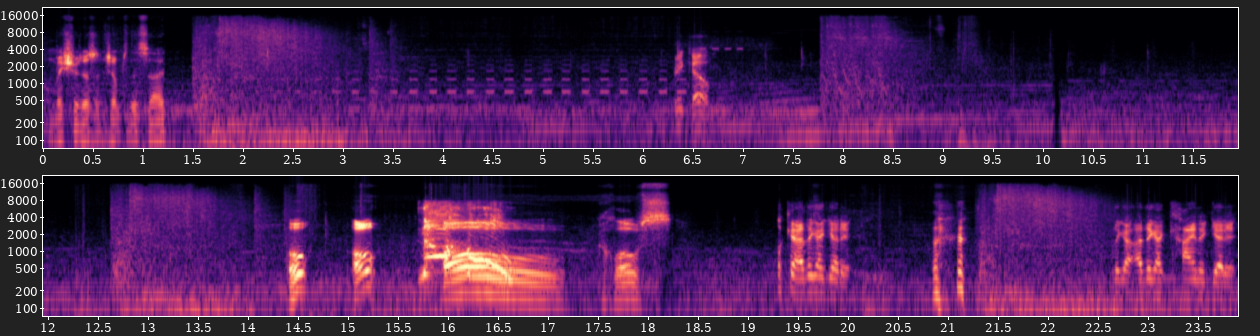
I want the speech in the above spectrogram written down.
I'll make sure it doesn't jump to the side. Go? Oh! Oh! No! Oh! Close. Okay, I think I get it. I think I, I think I kind of get it.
